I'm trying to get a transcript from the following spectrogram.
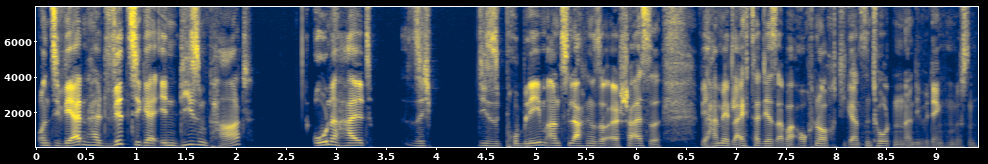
und sie werden halt witziger in diesem Part, ohne halt sich diese Problem anzulachen, so, äh, scheiße, wir haben ja gleichzeitig jetzt aber auch noch die ganzen Toten, an die wir denken müssen.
